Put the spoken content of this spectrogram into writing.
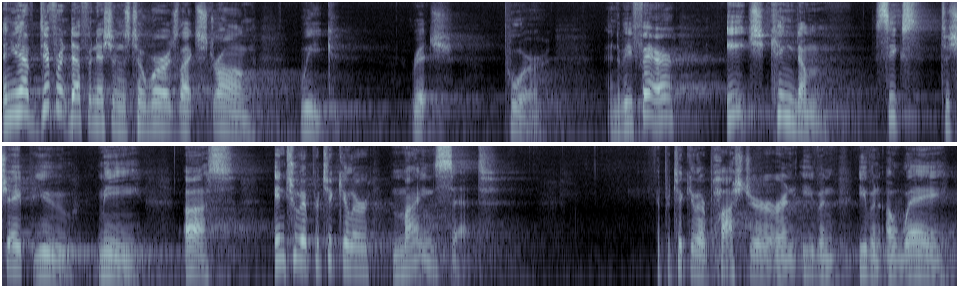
And you have different definitions to words like strong, weak, rich, poor. And to be fair, each kingdom seeks to shape you, me, us into a particular mindset a particular posture or an even, even a way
